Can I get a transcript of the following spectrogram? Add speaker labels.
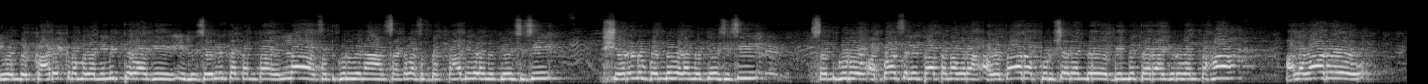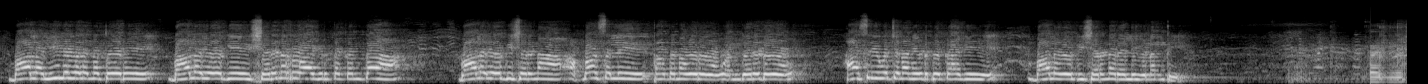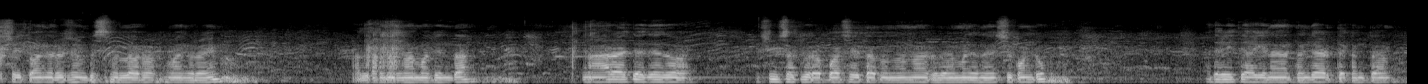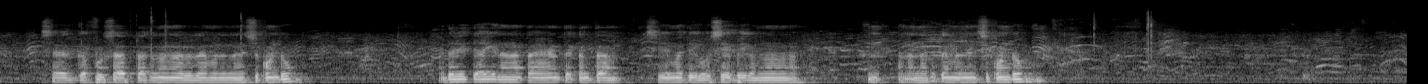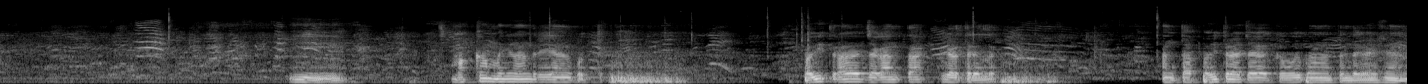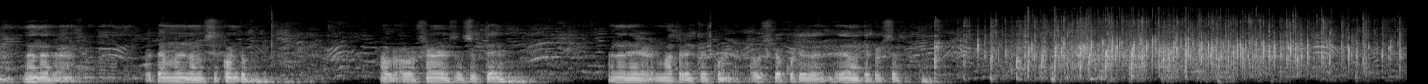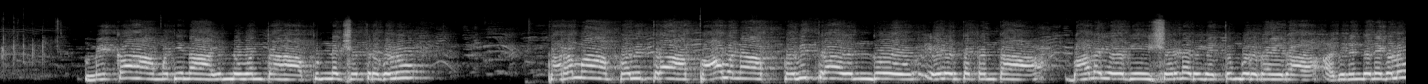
Speaker 1: ಈ ಒಂದು ಕಾರ್ಯಕ್ರಮದ ನಿಮಿತ್ತವಾಗಿ ಇಲ್ಲಿ ಸೇರಿರ್ತಕ್ಕಂಥ ಎಲ್ಲ ಸದ್ಗುರುವಿನ ಸಕಲ ಸದ್ಭಕ್ತಾದಿಗಳನ್ನು ಉದ್ದೇಶಿಸಿ, ಶರಣು ಬಂಧುಗಳನ್ನು ಉದ್ದೇಶಿಸಿ, ಸದ್ಗುರು ಅಬ್ಬಾಸ್ ಅಲಿ ತಾತನವರ ಅವತಾರ ಪುರುಷರೆಂದೇ ಬಿಂಬಿತರಾಗಿರುವಂತಹ ಹಲವಾರು ಬಾಲ ಲೀಲೆಗಳನ್ನು ತೋರಿ ಬಾಲಯೋಗಿ ಶರಣರು ಆಗಿರ್ತಕ್ಕಂಥ ಬಾಲಯೋಗಿ ಶರಣ ಅಬ್ಬಾಸ್ ಅಲಿ ತಾತನವರು ಒಂದೆರಡು ಆಶೀರ್ವಚನ ನೀಡಬೇಕಾಗಿ ಬಾಲಯೋಗಿ ಶರಣರಲ್ಲಿ ವಿನಂತಿ.
Speaker 2: ಶೈತಾನಿರಜೀಮ್ ಬಿಸ್ಮಿಲ್ಲಾ ರಹಮಾನ್ ರಹೀಮ್. ಅಲ್ಲನ ನಾಮದಿಂದ ಆರಾಧ್ಯ ದೇವ ಶ್ರೀ ಸದ್ಗುರು ಹಬ್ಬ ಸಹಿತ ನನ್ನ ಹೃದಯ ನೆನೆಸಿಕೊಂಡು, ಅದೇ ರೀತಿಯಾಗಿ ನನ್ನ ತಂದೆ ಆಡ್ತಕ್ಕಂಥ ಸರ್ ಗಫೂರ್ ಸಾಹೇಬ್ ತಾತನನ್ನು ಹೃದಯ ನೆನೆಸಿಕೊಂಡು, ಅದೇ ರೀತಿಯಾಗಿ ನನ್ನ ತಾಯಿ ಆಡ್ತಕ್ಕಂಥ ಶ್ರೀಮತಿ ಗೌಸೆ ಬೇಗಮ್ನ ನನ್ನ ನೆನೆಸಿಕೊಂಡು ಈ ಮಕ್ಕ ಮದಿನ ಅಂದರೆ ಏನು ಗೊತ್ತು? ಪವಿತ್ರ ಜಾಗ ಅಂತ ಹೇಳ್ತಾರೆ ಎಲ್ಲ ಅಂತ ಪವಿತ್ರ ಜಾಗಕ್ಕೆ ಹೋಗಿ ಬಂದಂತಂದ ತಂದೆ ನನ್ನ ಪ್ರಥಮ ನಮಿಸಿಕೊಂಡು ಅವ್ರ ಅವ್ರ ಶರಣ ಸೂಸುತ್ತೇನೆ ನನ್ನ ಎರಡು ಮಾತಾಡಿ ಕೇಳ್ಕೊಂಡು ಅವಶ್ಯಕ ಕೊಟ್ಟಿರೋ ಏನಂತ ಕಳಿಸೋದು
Speaker 1: ಮೆಕ್ಕಾ ಮದಿನ ಎನ್ನುವಂತಹ ಪುಣ್ಯಕ್ಷೇತ್ರಗಳು ಪರಮ ಪವಿತ್ರ ಪಾವನ ಪವಿತ್ರ ಎಂದು ಹೇಳಿರ್ತಕ್ಕಂಥ ಬಾಲಯೋಗಿ ಶರಣರಿಗೆ ತುಂಬು ಹೃದಯದ ಅಭಿನಂದನೆಗಳು.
